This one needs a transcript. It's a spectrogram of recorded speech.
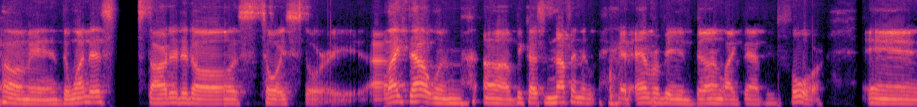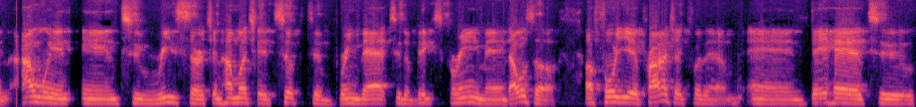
Oh man, the one that started it all is Toy Story. I like that one uh, because nothing had ever been done like that before and I went into research and how much it took to bring that to the big screen. And that was a, a four year project for them. And they had to,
